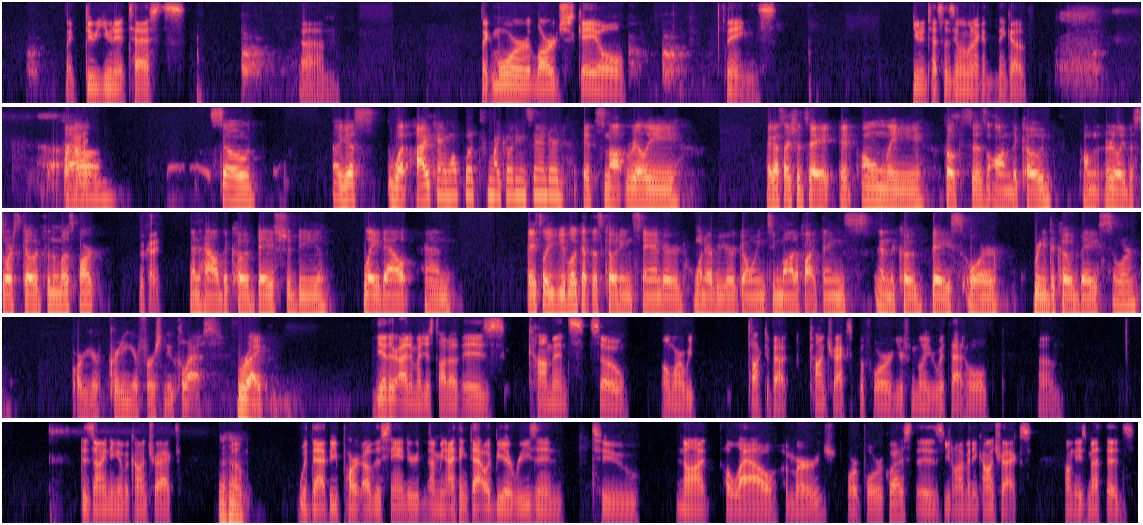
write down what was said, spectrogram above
like do unit tests, um, like more large scale things? Unit test is the only one I can think of. How do- Um, so I guess what I came up with for my coding standard, it's not really, I guess I should say it only focuses on the code, on really the source code for the most part, Okay. and how the code base should be laid out. And basically, you look at this coding standard whenever you're going to modify things in the code base or read the code base or, Or you're creating your first new class. right. The other item I just thought of is comments. So, Omar, we talked about contracts before. You're familiar with that whole um, designing of a contract. Mhm. Um, would that be part of the standard? I mean, I think that would be a reason to not allow a merge or a pull request is you don't have any contracts on these methods.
